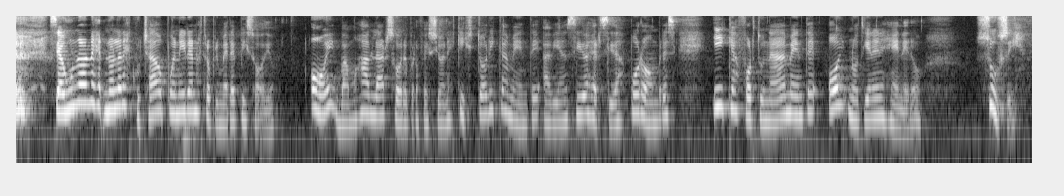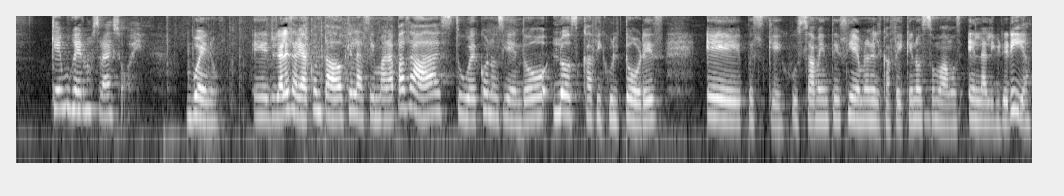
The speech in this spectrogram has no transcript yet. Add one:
si aún no, no lo han escuchado, pueden ir a nuestro primer episodio. Hoy vamos a hablar sobre profesiones que históricamente habían sido ejercidas por hombres y que afortunadamente hoy no tienen género. Susi, ¿qué mujer nos traes hoy? Bueno, eh, yo ya les había contado que la semana pasada estuve conociendo los caficultores, eh, pues que justamente siembran el café que nos tomamos en la librería.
